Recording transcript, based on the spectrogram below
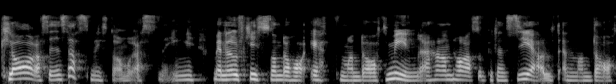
klara sig i en statsministeromröstning. Medan Ulf Kristersson då har ett mandat mindre. Han har alltså potentiellt en mandat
